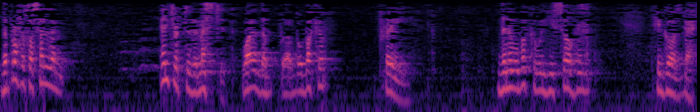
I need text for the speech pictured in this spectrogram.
The Prophet ﷺ entered to the masjid while the Abu Bakr praying. Then Abu Bakr, when he saw him, he goes back.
